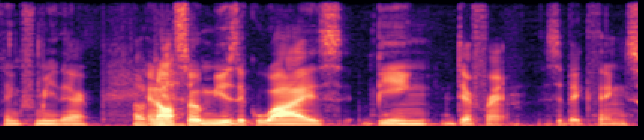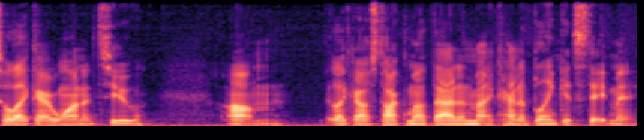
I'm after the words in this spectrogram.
thing for me there, Okay. and also music wise being different is a big thing. So like I wanted to. Um, like I was talking about that in my kind of blanket statement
